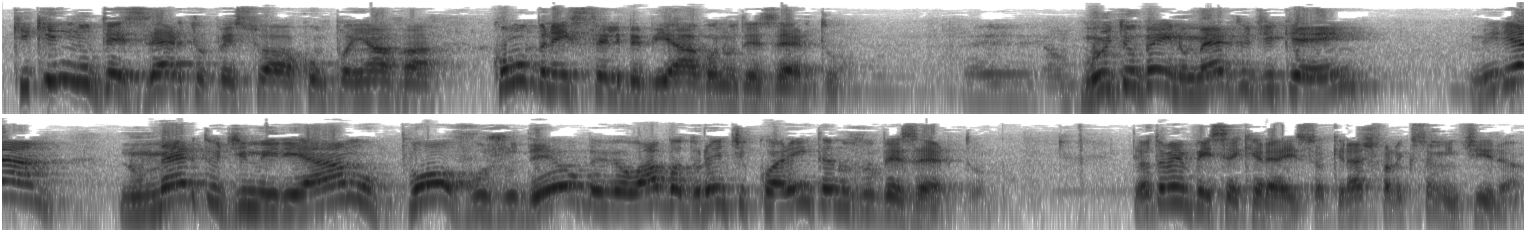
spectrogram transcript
o que, que no deserto o pessoal acompanhava? Como o Ben Israel bebia água no deserto? Muito bem, no mérito de quem? Miriam. No mérito de Miriam, o povo judeu bebeu água durante 40 anos no deserto. Eu também pensei que era isso. A Kirash fala que isso é mentira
